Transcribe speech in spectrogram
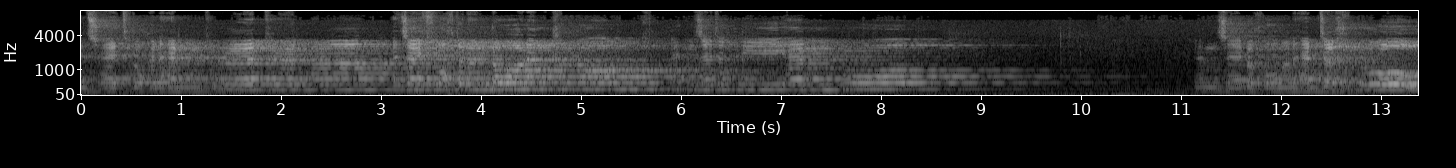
En zij trokken hem putten aan, en zij vlochten een doornenkroon, en zetten die hem op. En zij begonnen hem te groeien.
